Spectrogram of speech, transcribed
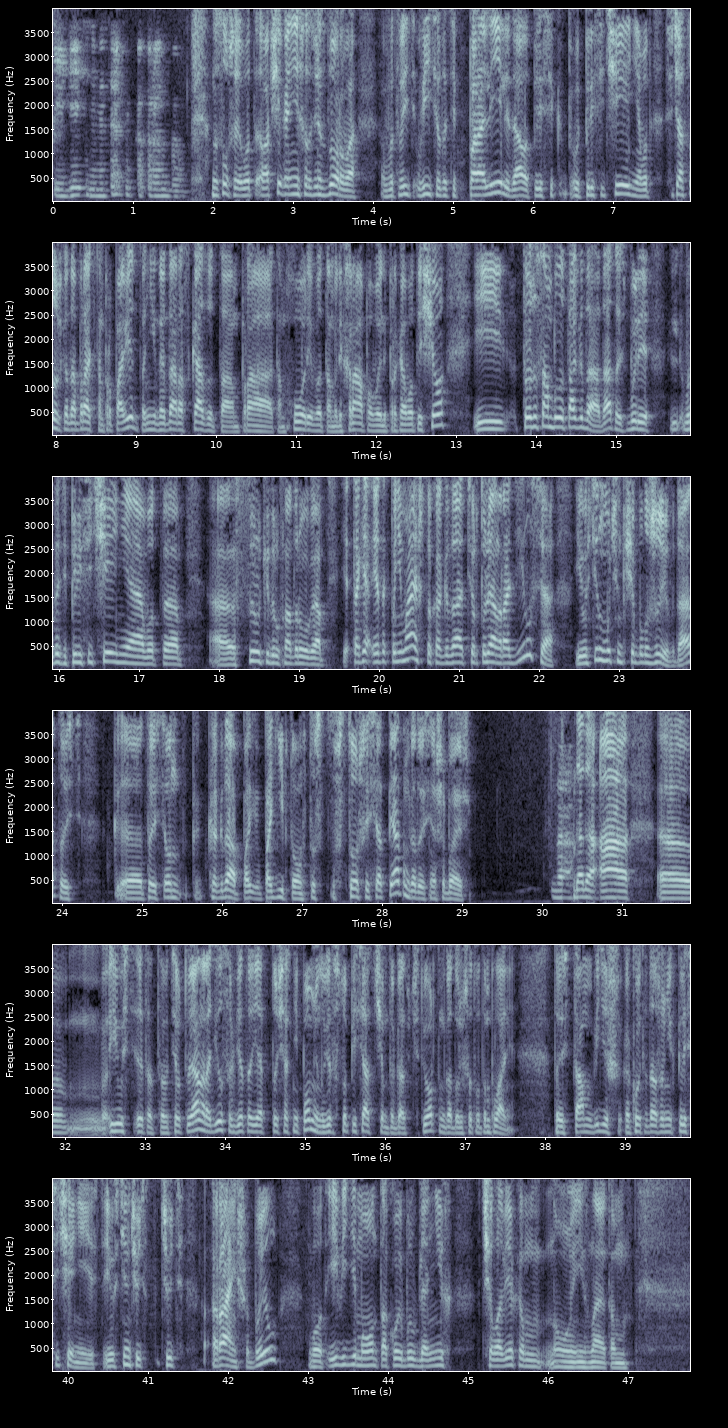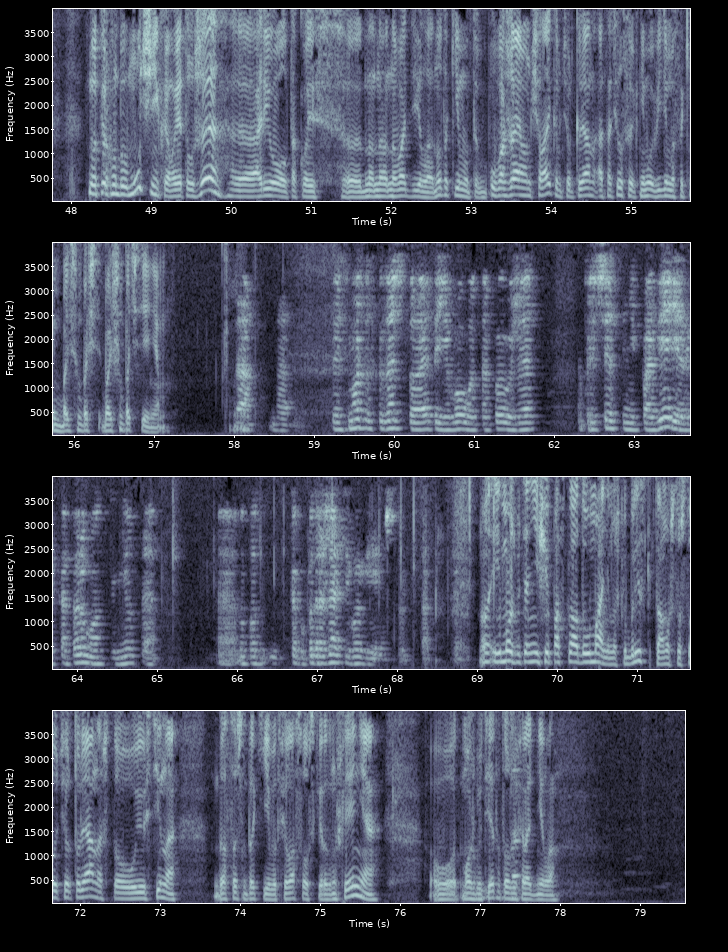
и деятелями церкви, в которой он был. Ну, слушай, вот вообще, конечно, очень здорово. Вот видите, видите вот эти параллели, да, вот, пересек, вот пересечения. Вот сейчас тоже, когда братья там проповедуют, они иногда рассказывают там про там, Хорева там, или Храпова или про кого-то еще. И то же самое было тогда, да, то есть были вот эти пересечения, вот э, э ссылки друг на друга. Так, я, я так понимаю, что когда Тертулян родился, Иустин Мученик еще был жив, да, то есть Э, то есть он, когда погиб-то он в 165 году, если не ошибаюсь. Да. Да-да, а э, Иуст, этот Тертулян родился где-то, я то сейчас не помню, но где-то в 150 чем-то году, в четвертом году или что-то в этом плане. То есть там, видишь, какое-то даже у них пересечение есть. Иустин чуть, чуть раньше был, вот, и, видимо, он такой был для них человеком, ну, не знаю, там, ну, во-первых, он был мучеником, и это уже э, ореол такой с, э, наводило. Ну, таким вот уважаемым человеком Тертулян относился к нему, видимо, с таким большим, большим почтением. Да, вот. да. То есть можно сказать, что это его вот такой уже предшественник по вере, к которому он стремился э, ну, под, как бы подражать его вере, что ли, так Ну, и, может быть, они еще и по складу ума немножко близки, потому что что у Тертуляна, что у Юстина достаточно такие вот философские размышления. Вот, может быть, это тоже их роднило.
